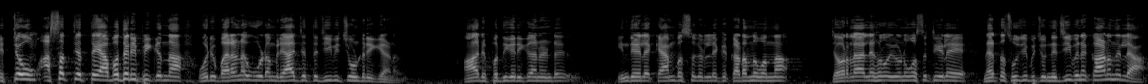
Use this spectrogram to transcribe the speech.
ഏറ്റവും അസത്യത്തെ അവതരിപ്പിക്കുന്ന ഒരു ഭരണകൂടം രാജ്യത്ത് ജീവിച്ചുകൊണ്ടിരിക്കുകയാണ്. ആര് പ്രതികരിക്കാനുണ്ട്? ഇന്ത്യയിലെ ക്യാമ്പസുകളിലേക്ക് കടന്നു വന്ന ജവഹർലാൽ നെഹ്റു യൂണിവേഴ്സിറ്റിയിലെ നേരത്തെ സൂചിപ്പിച്ചു നജീബിനെ കാണുന്നില്ല.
